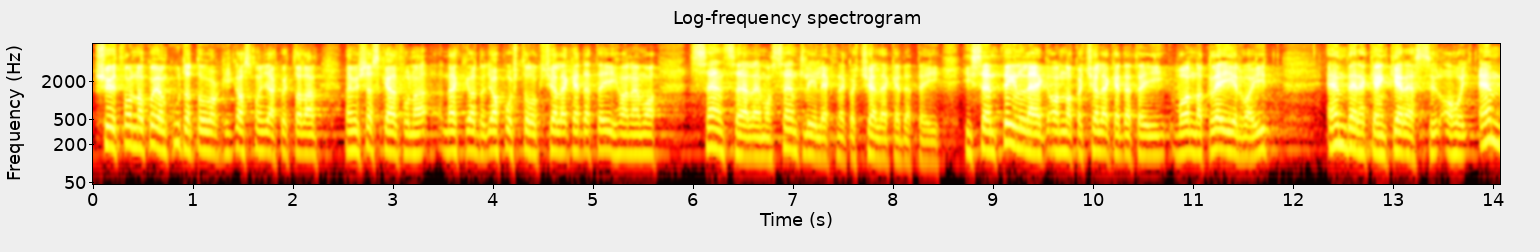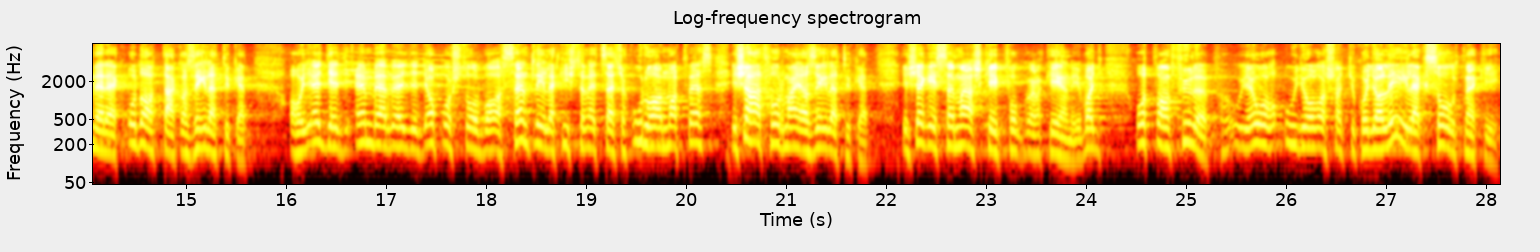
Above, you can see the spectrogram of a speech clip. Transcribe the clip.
Sőt, vannak olyan kutatók, akik azt mondják, hogy talán nem is ezt kellett volna neki adni, hogy apostolok cselekedetei, hanem a Szent Szellem, a Szent Léleknek a cselekedetei. Hiszen tényleg annak a cselekedetei vannak leírva itt, embereken keresztül, ahogy emberek odaadták az életüket, ahogy egy-egy emberbe, egy-egy apostolba a Szentlélek Isten egyszer csak uralmat vesz, és átformálja az életüket, és egészen másképp fognak élni. Vagy ott van Fülöp, ugye úgy olvashatjuk, hogy a lélek szólt neki,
